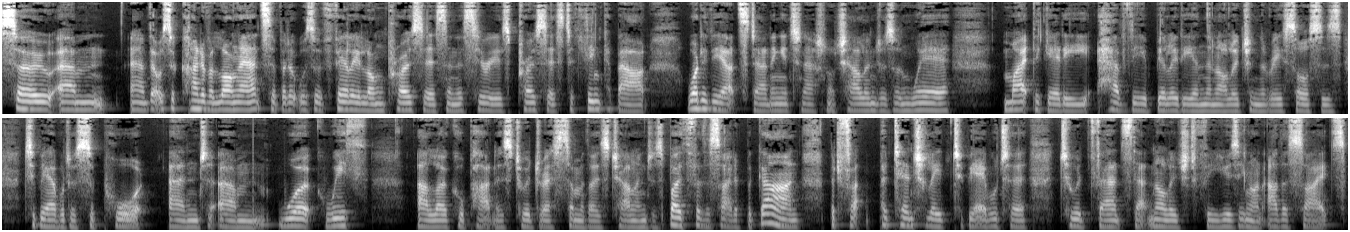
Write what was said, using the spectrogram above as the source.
So um, uh, that was a kind of a long answer, but it was a fairly long process and a serious process to think about what are the outstanding international challenges and where might the Getty have the ability and the knowledge and the resources to be able to support and um, work with our local partners to address some of those challenges, both for the site of Bagan, but for potentially to be able to to advance that knowledge for using on other sites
